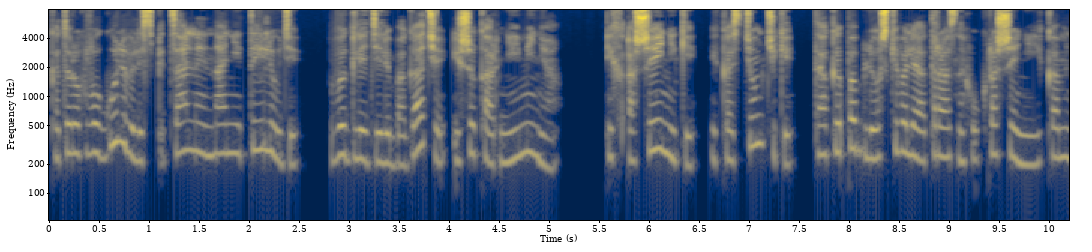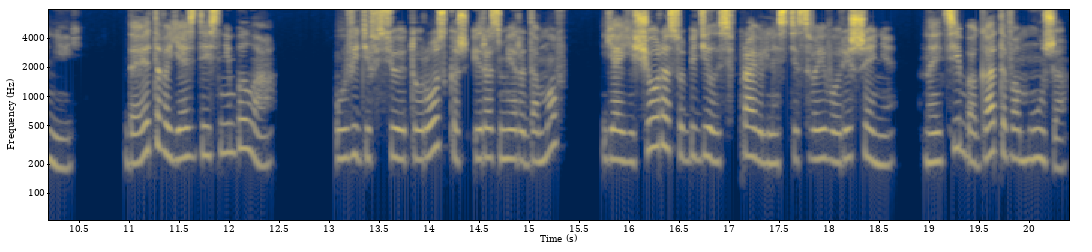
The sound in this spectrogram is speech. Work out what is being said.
которых выгуливали специальные нанятые люди, выглядели богаче и шикарнее меня. Их ошейники и костюмчики так и поблескивали от разных украшений и камней. До этого я здесь не была. Увидев всю эту роскошь и размеры домов, я еще раз убедилась в правильности своего решения — найти богатого мужа.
